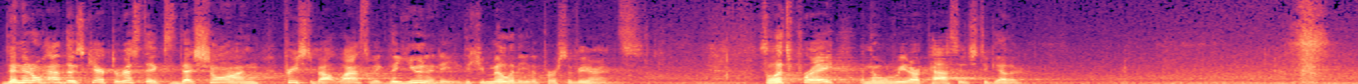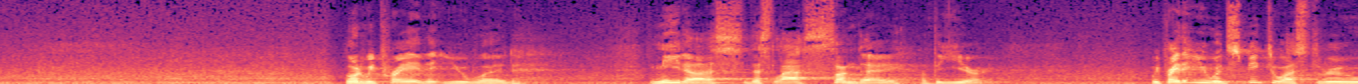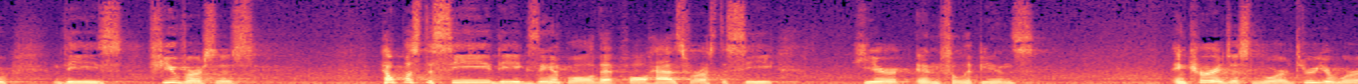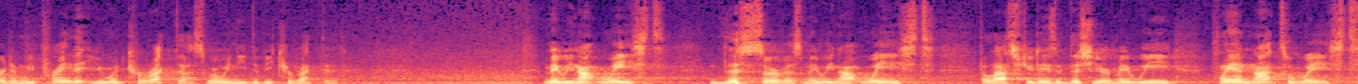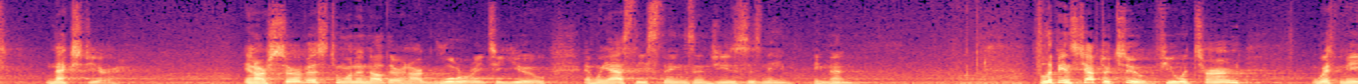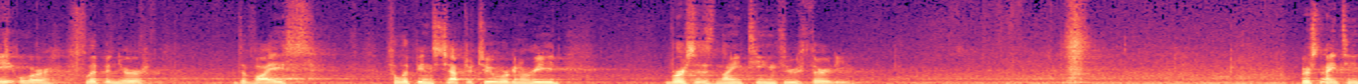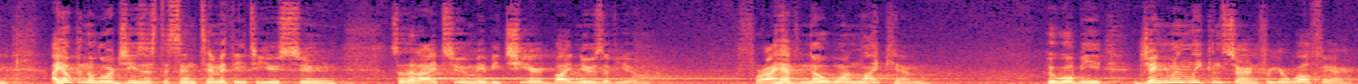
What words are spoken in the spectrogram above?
then it'll have those characteristics that Sean preached about last week the unity, the humility, the perseverance. So let's pray, and then we'll read our passage together. Lord, we pray that you would meet us this last Sunday of the year. We pray that you would speak to us through these few verses. Help us to see the example that Paul has for us to see here in Philippians. Encourage us, Lord, through your word, and we pray that you would correct us where we need to be corrected. May we not waste this service. May we not waste the last few days of this year. May we plan not to waste next year in our service to one another and our glory to you. And we ask these things in Jesus' name. Amen. Philippians chapter 2. If you would turn with me or flip in your device, Philippians chapter 2, we're going to read verses 19 through 30. Verse 19 I hope in the Lord Jesus to send Timothy to you soon, so that I too may be cheered by news of you. For I have no one like him who will be genuinely concerned for your welfare,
